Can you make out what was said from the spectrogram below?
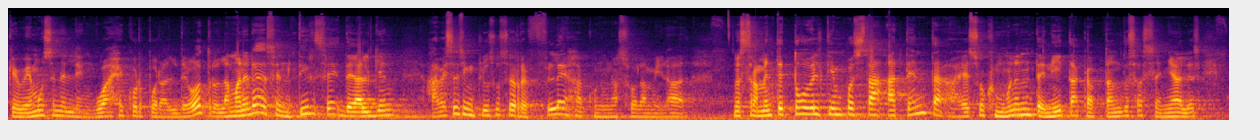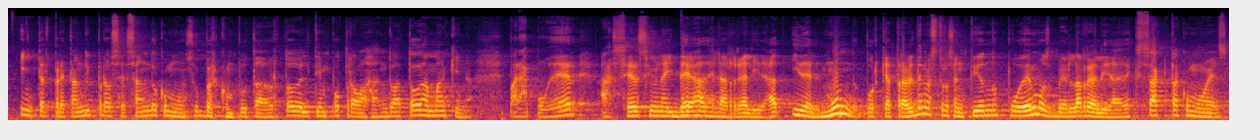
que vemos en el lenguaje corporal de otros. La manera de sentirse de alguien a veces incluso se refleja con una sola mirada. Nuestra mente todo el tiempo está atenta a eso como una antenita captando esas señales interpretando y procesando como un supercomputador todo el tiempo trabajando a toda máquina para poder hacerse una idea de la realidad y del mundo, porque a través de nuestros sentidos no podemos ver la realidad exacta como es,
